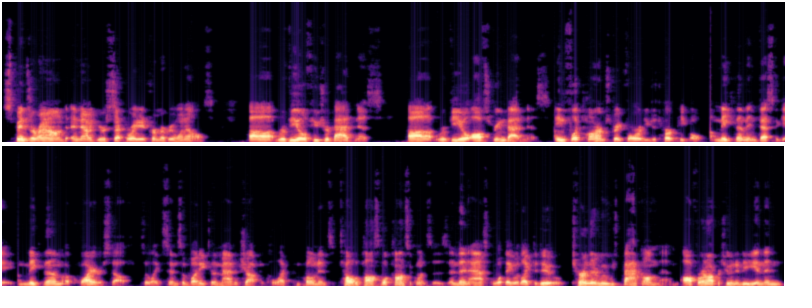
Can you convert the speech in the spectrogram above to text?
spins around and now you're separated from everyone else. Uh, reveal future badness. Uh, reveal off-screen badness. Inflict harm, straightforward, you just hurt people. Make them investigate. Make them acquire stuff. So like send somebody to the magic shop to collect components, tell the possible consequences, and then ask what they would like to do. Turn their moves back on them. Offer an opportunity and then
